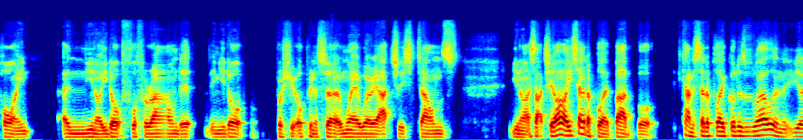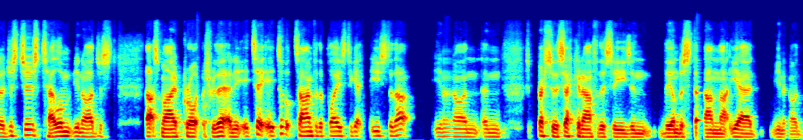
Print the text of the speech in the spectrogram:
point and you know you don't fluff around it and you don't brush it up in a certain way where it actually sounds you know it's actually oh he said i played bad but he kind of said i played good as well and you know just just tell them you know i just that's my approach with it and it, it, it took time for the players to get used to that you know and and especially the second half of the season they understand that yeah you know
